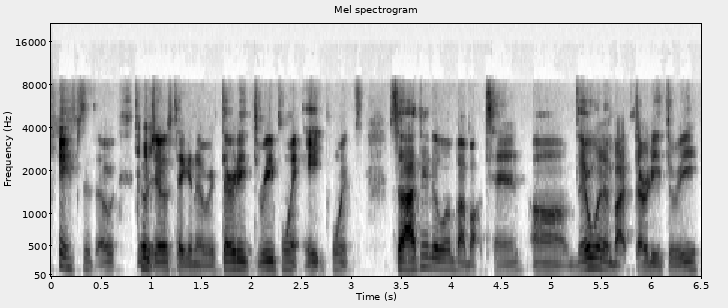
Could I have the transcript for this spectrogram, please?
game since Coach O's taken over. 33.8 points. So I think they'll win by about 10. Um, they're winning by 33.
